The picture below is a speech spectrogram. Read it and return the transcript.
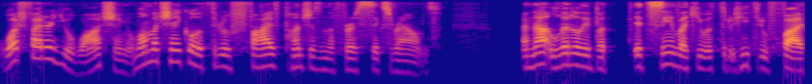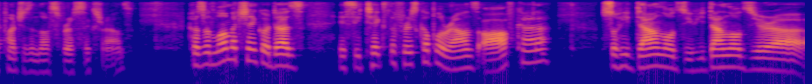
what fight are you watching? Lomachenko threw five punches in the first six rounds, and not literally, but it seemed like he was he threw five punches in those first six rounds. Because what Lomachenko does is he takes the first couple of rounds off, kind of, so he downloads you. He downloads your uh,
